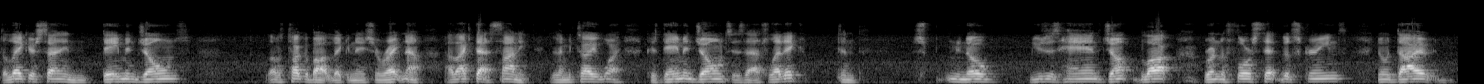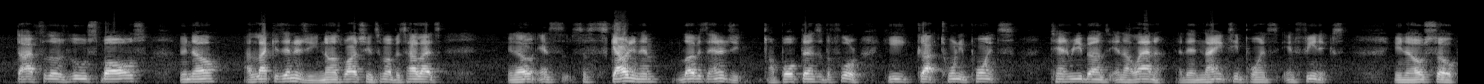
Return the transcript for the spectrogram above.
the Lakers signing Damon Jones, let's talk about Laker Nation right now. I like that signing. Let me tell you why. Because Damon Jones is athletic, can you know use his hand, jump, block, run the floor, set good screens. You know, dive dive for those loose balls. You know, I like his energy. You know, I was watching some of his highlights you know, and so scouting him, love his energy on both ends of the floor. He got 20 points, 10 rebounds in Atlanta, and then 19 points in Phoenix. You know, so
